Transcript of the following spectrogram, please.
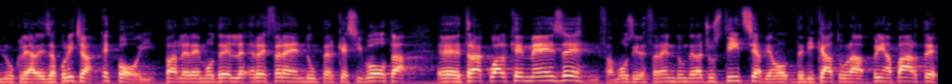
nucleare di Zaporizia. E poi parleremo del referendum perché si vota tra qualche mese, i famosi referendum della giustizia, abbiamo dedicato una prima parte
